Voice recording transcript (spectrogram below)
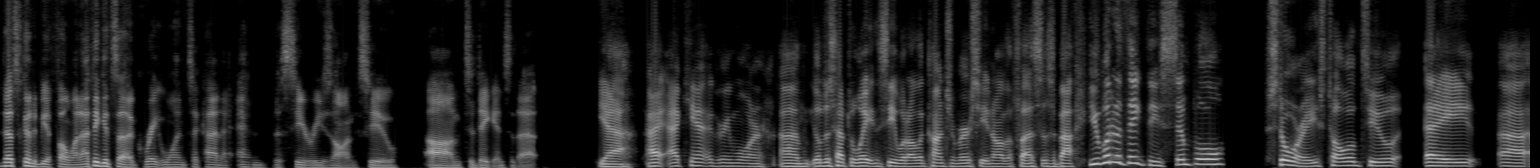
that's going to be a fun one. I think it's a great one to kind of end the series on too. Um, to dig into that. Yeah, I, I can't agree more. Um, you'll just have to wait and see what all the controversy and all the fuss is about. You wouldn't think these simple stories told to a uh,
